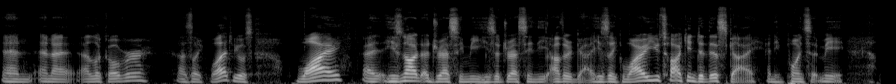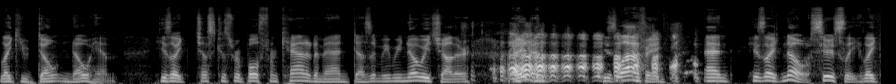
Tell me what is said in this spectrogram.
And and I, I look over. I was like, what? He goes, why? Uh, he's not addressing me. He's addressing the other guy. He's like, why are you talking to this guy? And he points at me like you don't know him. He's like, just because we're both from Canada, man, doesn't mean we know each other. Right? He's laughing. And he's like, no, seriously. Like,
